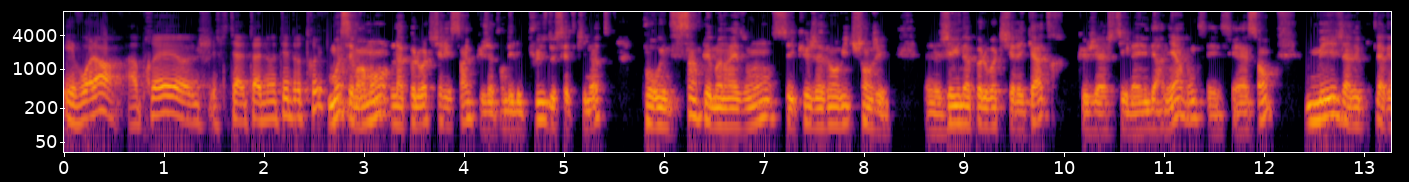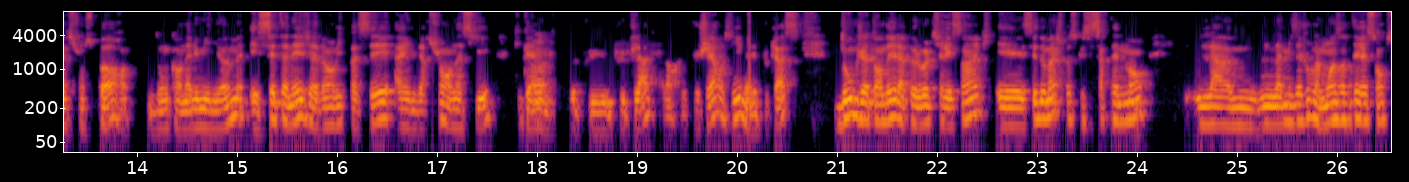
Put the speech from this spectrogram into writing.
Et voilà, après, euh, tu as noté d'autres trucs? Moi, c'est vraiment l'Apple Watch Series 5 que j'attendais le plus de cette keynote, pour une simple et bonne raison, c'est que j'avais envie de changer. Euh, j'ai une Apple Watch Series 4 que j'ai acheté l'année dernière, donc c'est récent, mais j'avais pris la version sport, donc en aluminium, et cette année, j'avais envie de passer à une version en acier, qui est quand même un peu plus, plus classe, alors elle est plus chère aussi, mais elle est plus classe. Donc j'attendais l'Apple Watch Series 5, et c'est dommage parce que c'est certainement la, la mise à jour la moins intéressante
